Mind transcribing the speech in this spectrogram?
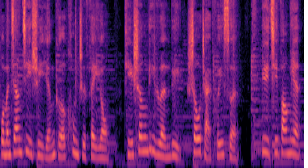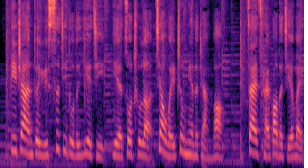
我们将继续严格控制费用，提升利润率，收窄亏损。预期方面，B 站对于四季度的业绩也做出了较为正面的展望。在财报的结尾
